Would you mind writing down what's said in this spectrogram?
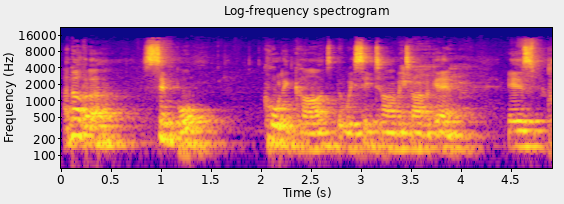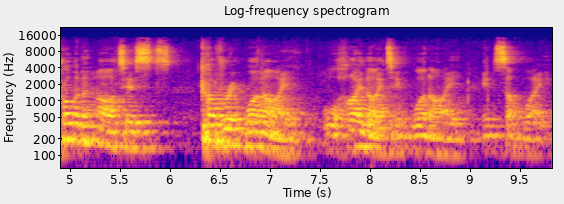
Another simple calling card that we see time and time again is prominent artists covering one eye or highlighting one eye in some way.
